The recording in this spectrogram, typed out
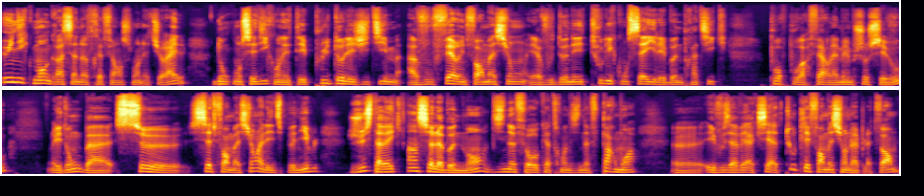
uniquement grâce à notre référencement naturel. Donc, on s'est dit qu'on était plutôt légitime à vous faire une formation et à vous donner tous les conseils et les bonnes pratiques pour pouvoir faire la même chose chez vous. Et donc, bah, ce, cette formation, elle est disponible juste avec un seul abonnement, 19,99€ par mois. Euh, et vous avez accès à toutes les formations de la plateforme,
